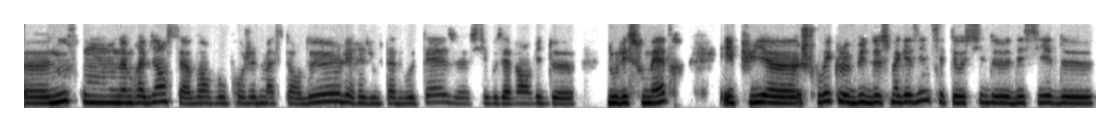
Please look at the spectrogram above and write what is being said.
Euh, nous, ce qu'on aimerait bien, c'est avoir vos projets de master 2, les résultats de vos thèses, si vous avez envie de nous les soumettre. Et puis, euh, je trouvais que le but de ce magazine, c'était aussi de, d'essayer de,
